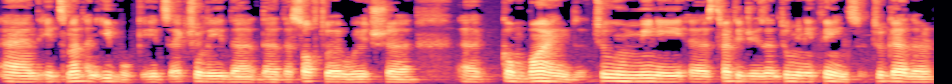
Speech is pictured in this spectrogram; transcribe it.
And it's not an ebook. It's actually the, the, the software which uh, uh, combined too many uh, strategies and too many things together.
